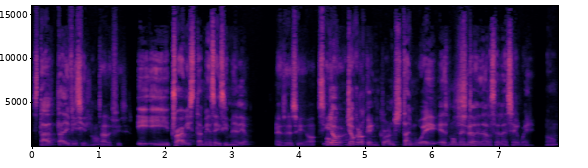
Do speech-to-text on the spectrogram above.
Está, está difícil, ¿no? Está difícil. Y, y Travis también seis y medio. Ese sí. o- Sí, yo, yo creo que en Crunch Time, güey, es momento Sí. de dársela a ese güey, ¿no?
